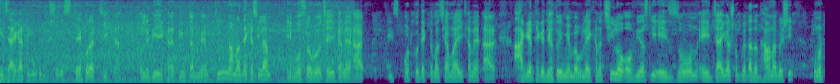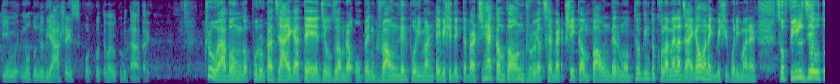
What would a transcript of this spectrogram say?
এই জায়গাতে কিন্তু ভীষণ স্টে করা ঠিক না। অলরেডি এখানে তিনটা টিম আমরা দেখেছিলাম এই বছরও রয়েছে এখানে আর স্পোর্টকে দেখতে পাচ্ছি আমরা এখানে আর আগে থেকে যেহেতু এই মেম্বারগুলো এখানে ছিল অবভিয়াসলি এই জোন এই জায়গা সম্পর্কে তাদের ধারণা বেশি। কোনো টিম নতুন যদি আসে স্পোর্ট করতে পারবে খুবই তাড়াতাড়ি। ট্রু এবং পুরোটা জায়গাতে যেহেতু আমরা ওপেন গ্রাউন্ডের পরিমাণটাই বেশি দেখতে পাচ্ছি। হ্যাঁ কম্পাউন্ড রয়েছে বাট সেই কম্পাউন্ডের মধ্যেও কিন্তু খোলামেলা জায়গা অনেক বেশি পরিমাণের। সো ফিল্ড যেহেতু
